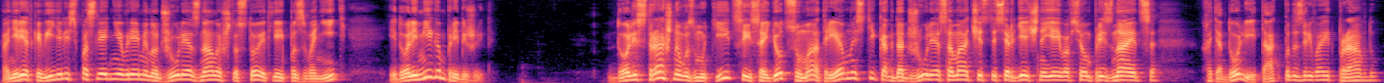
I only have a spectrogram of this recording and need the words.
Они редко виделись в последнее время, но Джулия знала, что стоит ей позвонить, и Долли мигом прибежит. Доли страшно возмутится и сойдет с ума от ревности, когда Джулия сама чистосердечно ей во всем признается, хотя Доли и так подозревает правду.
